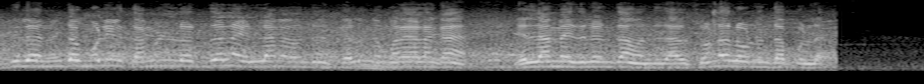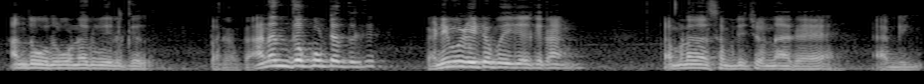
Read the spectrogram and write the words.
இதுல இந்த மொழியில் தமிழ்ல இருந்தெல்லாம் எல்லாமே வந்தது தெலுங்கு மலையாளம் க- எல்லாமே இதுல இருந்து தான் வந்தது. அவர் சொன்னதுல ஒன்றும் தப்பு இல்லை. அந்த ஒரு உணர்வு இருக்குது. பரவாயில்ல ஆனால் இந்த கூட்டத்துக்கு கனிமொழிகிட்ட போய் கேட்குறாங்க கமலஹாசன் அப்படி சொன்னாரே அப்படின்னு.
